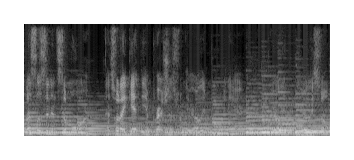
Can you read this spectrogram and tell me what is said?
let's listen in some more. That's what I get the impressions from the early movement here, the early, the early song.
